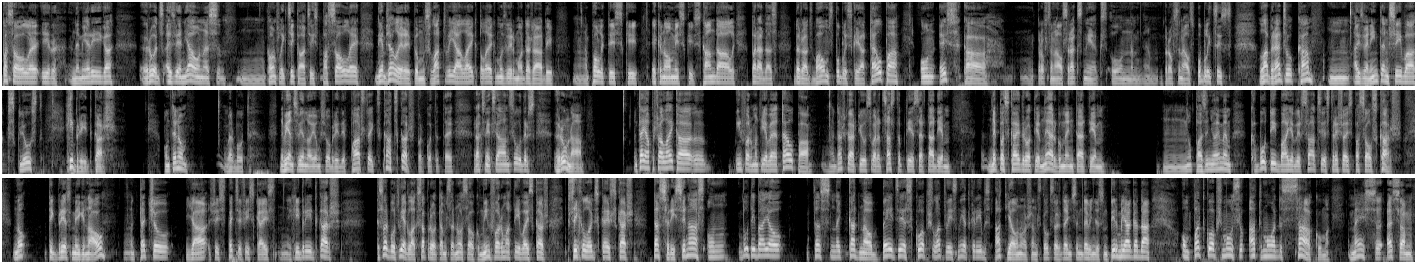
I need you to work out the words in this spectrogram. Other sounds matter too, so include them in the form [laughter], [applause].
pasaule ir nemierīga, rodas aizvien jaunas mm, konflikta situācijas pasaulē. Diemžēl arī pie mums Latvijā laika pa laikam uzvirmo dažādi mm, politiski, ekonomiski skandāli, parādās dažādas baumas publiskajā telpā, un es kā profesionāls rakstnieks un um, profesionāls publicists, labi redzu, ka mm, aizvien intensīvāks kļūst hibrīda karš. Un te nu varbūt neviens no jums šobrīd ir pārsteigts, kāds karš, par ko tad rakstnieks Jānis Udrs runā. Tajā pašā laikā uh, informatīvajā telpā dažkārt jūs varat sastapties ar tādiem nepaskaidrotiem, neargumentētiem mm, nu, paziņojumiem, ka būtībā jau ir sācies trešais pasaules karš. Nu, tik briesmīgi nav, Taču, jā, šis specifiskais hibrīda karš, kas varbūt vieglāk saprotams ar nosaukumu informatīvais karš, psiholoģiskais karš, tas risinās un būtībā jau tas nekad nav beidzies kopš Latvijas neatkarības atjaunošanas 1991. gadā, un pat kopš mūsu atmodas sākuma mēs esam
